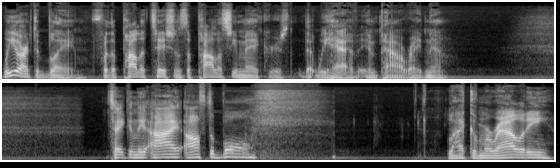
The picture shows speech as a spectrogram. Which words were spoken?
we are to blame for the politicians, the policymakers that we have in power right now. Taking the eye off the ball, lack of morality,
